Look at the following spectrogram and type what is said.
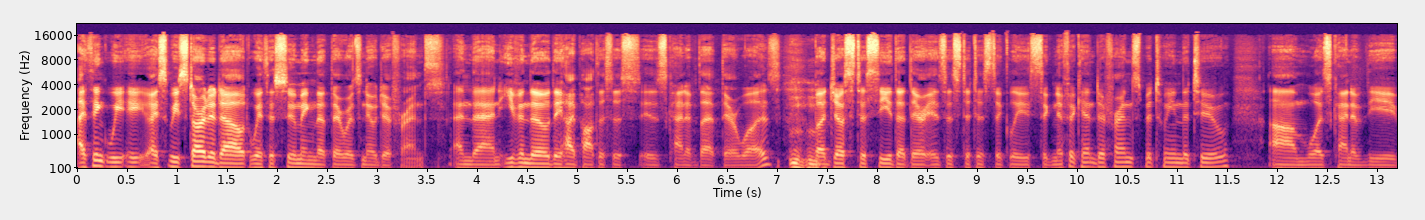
I think we I, we started out with assuming that there was no difference, and then even though the hypothesis is kind of that there was, mm-hmm. but just to see that there is a statistically significant difference between the two um, was kind of the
